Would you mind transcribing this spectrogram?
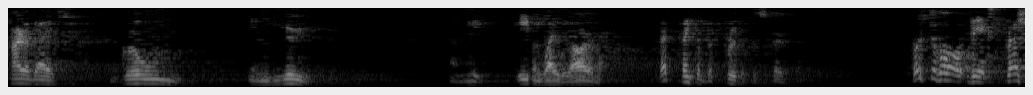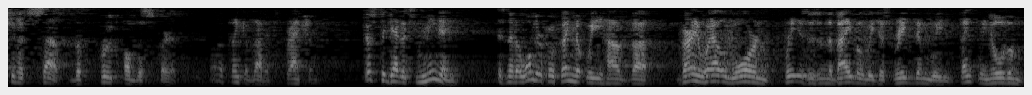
paradise grown in you even while we are in it. Let's think of the fruit of the Spirit. First of all, the expression itself, the fruit of the Spirit. I want to think of that expression. Just to get its meaning. Isn't it a wonderful thing that we have uh, very well worn phrases in the Bible? We just read them, we think we know them.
